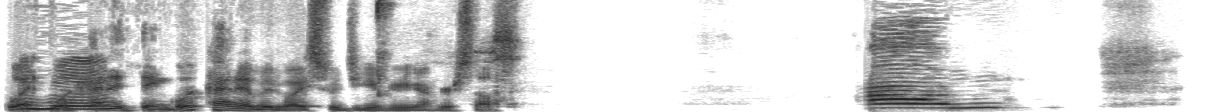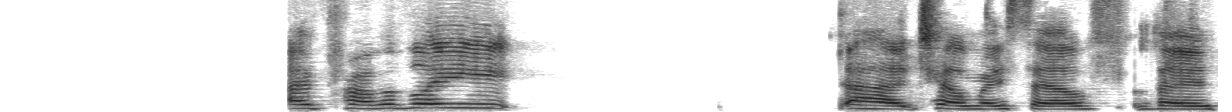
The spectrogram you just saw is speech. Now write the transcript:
What mm-hmm. what kind of thing? What kind of advice would you give your younger self? Um, I probably uh, tell myself that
